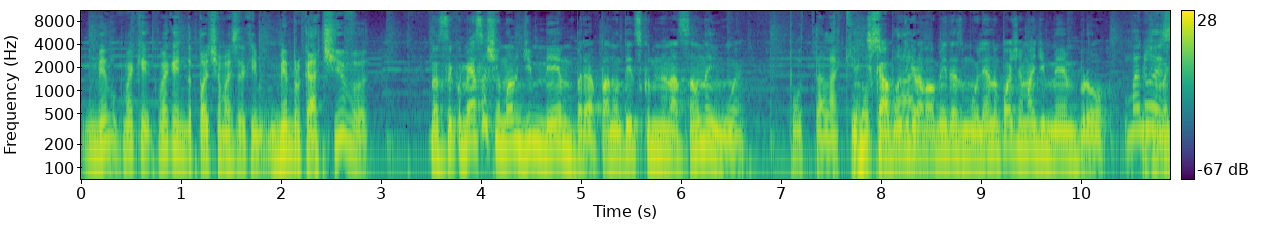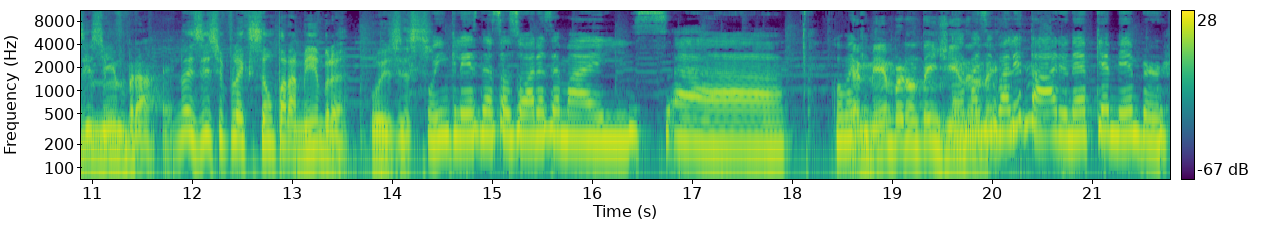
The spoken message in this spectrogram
membro como, é que, como é que ainda pode chamar isso aqui? Membro cativa? Você começa chamando de membra, pra não ter discriminação nenhuma. Puta lá, que A gente acabou de gravar o meio das mulheres, não pode chamar de membro. Mas não existe, de membra. É. não existe flexão para membra, ou existe? O inglês nessas horas é mais. ah, como é, É que. member, não tem é gênero, mais né? igualitário, né? Porque é member.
